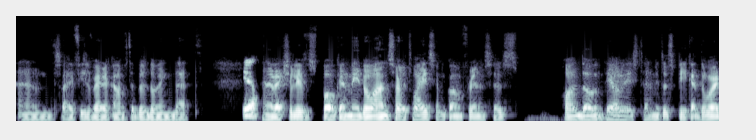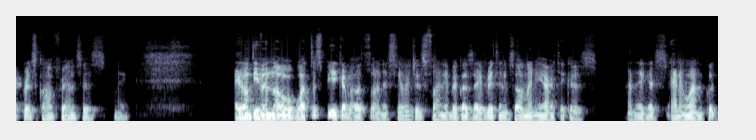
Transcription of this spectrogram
and so I feel very comfortable doing that. Yeah. And I've actually spoken maybe once or twice in conferences, although they always tell me to speak at the WordPress conferences. Like, I don't even know what to speak about, honestly, which is funny because I've written so many articles and I guess anyone could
